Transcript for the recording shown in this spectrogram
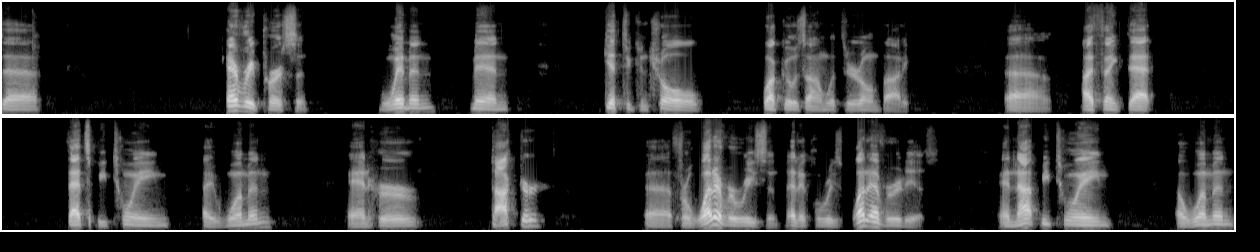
uh, every person, women, men, get to control what goes on with their own body. Uh, I think that that's between a woman and her doctor uh, for whatever reason, medical reason, whatever it is and not between a woman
